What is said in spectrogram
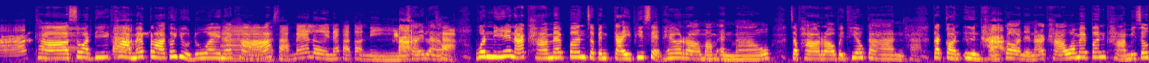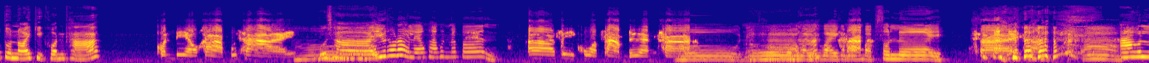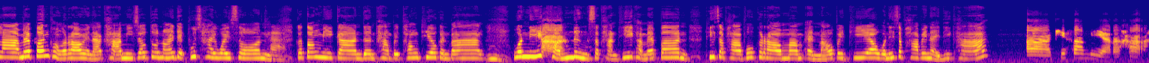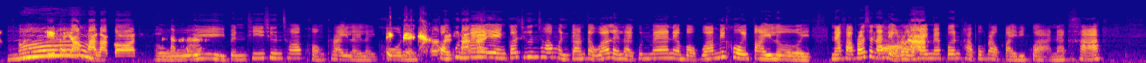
ค่ะ สวัสดีค่ะค่ะแม่ปลาก็อยู่ด้วยนะคะอ่าสามแม่เลยนะคะ ตอนนี้ค่ะใช่แล้วค่ะวันนี้นะคะแม่เปิ้ลจะเป็นไกด์พิเศษให้เรามัมแอนเมาส์จะพาเราไปเที่ยวกันค่ะแต่ก่อนอื่นถามค่ะก่อนเนี่ยนะคะ ว่าแม่เปิ้ลขามีเจ้าตัวน้อยกี่คนคะคนเดียวค่ะ ผู้ชาย ผู้ชาย อายุเท่าไหร่แล้วคะคุณแม่เปิ้ลอ่าสี่ขวบสามเดือนค่ะ โอ้นะคะโอ้นะวัยวัยกำลังแบบซนเลย ใช่ค่ะอ่าเอาล่ะแม่เปิ้ลของเราเนี่ยนะคะ มีเจ้าตัวน้อยเด็กผู้ชายวัยซนค่ะก็ต้องมีการเดินทางไปท่องเที่ยวกันบ้างอืมวันนี้ค่ะขอหนึ่งสถานที่ค่ะแม่เปิ้ลที่จะพาพวกเรามัมแอนเมาส์ไปเที่ยว วันนี้จะพาไปไหนดีคะ อ่าคิซาเมียนะคะอ๋อที่สยามพารากอนโอ้นะคะยเป็นที่ชื่นชอบของใครหลาย ๆ คนเด็กๆของคุณแม่ใช่เองก็ชื่นชอบเหมือนกันแต่ว่าหลาย ๆ คุณแม่เนี่ยบอกว่าไม่เคยไปเลยนะคะ เพราะฉะนั้นอ๋อเดี๋ยวเราค่ะให้แม่เปิ้ลพาพวกเราไปดีกว่านะคะ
